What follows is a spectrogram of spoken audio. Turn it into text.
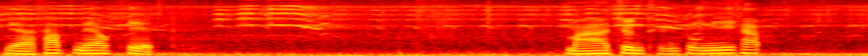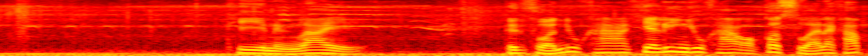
เนี่ยครับแนวเขต มาจนถึงตรงนี้ครับ ที่หนึ่งไร่ เป็นสวนยูคาเคียร์ลิงยูคาออกก็สวยแหละครับ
